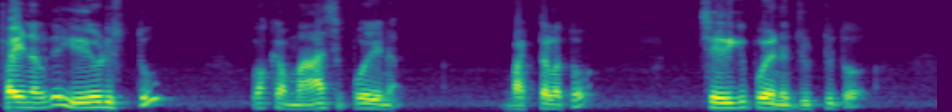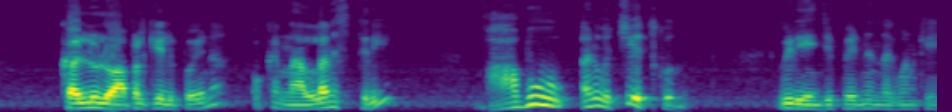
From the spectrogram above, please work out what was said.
ఫైనల్గా ఏడుస్తూ ఒక మాసిపోయిన బట్టలతో చెరిగిపోయిన జుట్టుతో కళ్ళు లోపలికి వెళ్ళిపోయిన ఒక నల్లని స్త్రీ బాబు అని వచ్చి ఎత్తుకుంది. వీడు ఏం చెప్పాడు ఇందాక మనకి.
